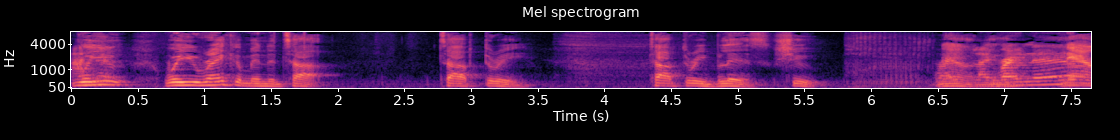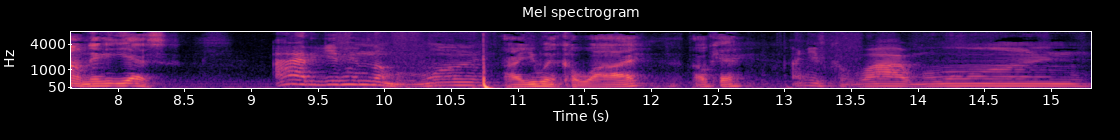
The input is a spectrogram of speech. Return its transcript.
Where you where you rank him in the top, top three, top three Blizz shoot. Right- like nigga. right now? Now, nigga, yes. I had to give him number one. Are you in Kawhi? Okay. I give Kawhi one.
